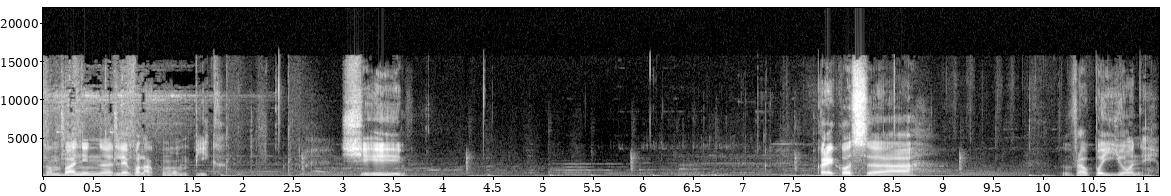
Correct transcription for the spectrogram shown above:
Dăm bani în level acum un pic. Și... Cred că o să... Vreau pe Ione,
